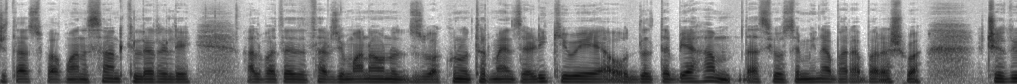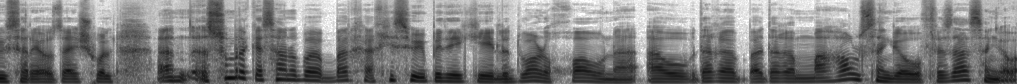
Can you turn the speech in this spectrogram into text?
چې تاسو په افغانستان کې لرلې البته د ترجمانانو د ځواکونو ترمنځ اړیکې وي او دلته بیا هم داسې یو زمينه برابر شوه چې دوی سره یو ځای شول څومره کسانو به برخه اخیستې وي په دې کې له دواړو خواونه او دغه دغه ماحول څنګه او فضا څنګه و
